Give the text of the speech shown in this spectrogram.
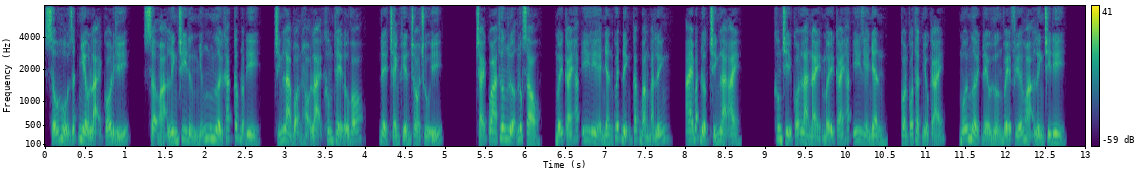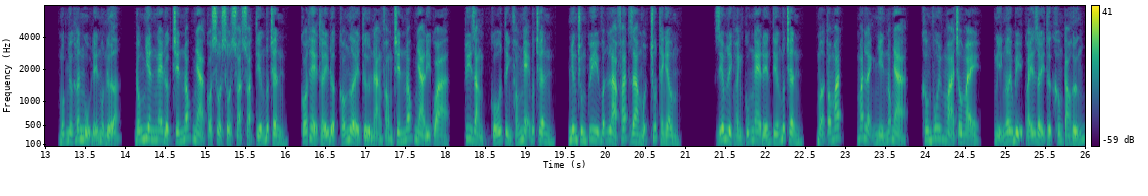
xấu hổ rất nhiều lại có ý, sợ hỏa linh chi đừng những người khác cấp đoạt đi, chính là bọn họ lại không thể đấu võ, để tránh khiến cho chú ý. Trải qua thương lượng lúc sau, mấy cái hắc y nhân quyết định các bằng bản lĩnh, ai bắt được chính là ai. Không chỉ có là này mấy cái hắc y nhân, còn có thật nhiều cái, mỗi người đều hướng về phía hỏa linh chi đi. Một nhược hân ngủ đến một nửa, đột nhiên nghe được trên nóc nhà có sột sột soạt soạt tiếng bước chân, có thể thấy được có người từ nàng phòng trên nóc nhà đi qua, tuy rằng cố tình phóng nhẹ bước chân, nhưng trung quy vẫn là phát ra một chút thanh âm. Diêm Lịch Hành cũng nghe đến tiếng bước chân, mở to mắt, mắt lạnh nhìn nóc nhà, không vui mà trâu mày, nghỉ ngơi bị quấy rầy thực không cao hứng,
